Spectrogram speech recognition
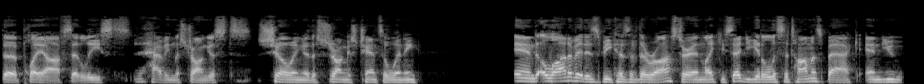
the playoffs, at least having the strongest showing or the strongest chance of winning. And a lot of it is because of their roster. And like you said, you get Alyssa Thomas back and you,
